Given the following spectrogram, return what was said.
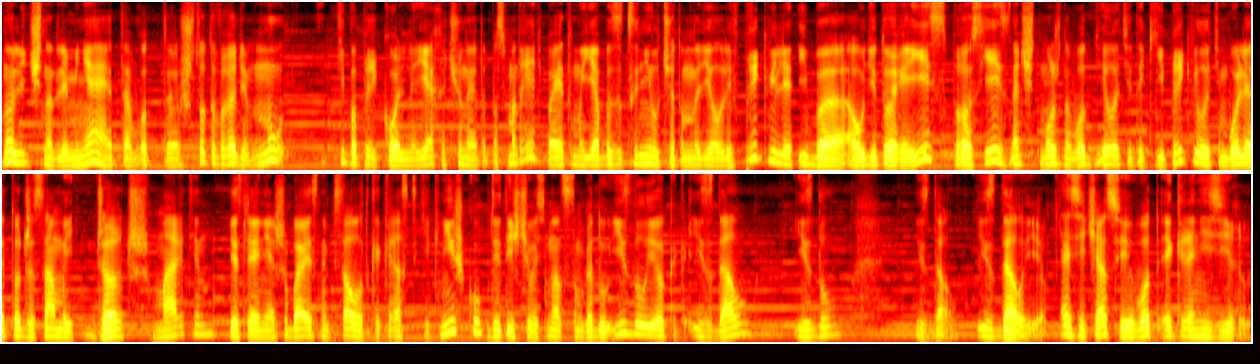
но лично для меня это вот э, что-то вроде, ну, типа прикольно, я хочу на это посмотреть, поэтому я бы заценил, что там наделали в приквеле, ибо аудитория есть, спрос есть, значит можно вот делать и такие приквелы, тем более тот же самый Джордж Мартин, если я не ошибаюсь, написал вот как раз таки книжку, в 2018 году издал ее, как издал, издал, издал, издал ее, а сейчас ее вот экранизируют.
